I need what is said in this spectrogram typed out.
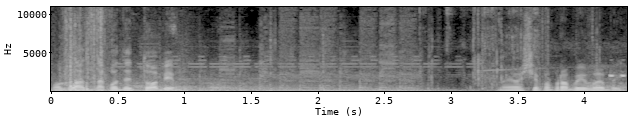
Моглад знаходить тобі. Ну його ще попробуй вибий.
